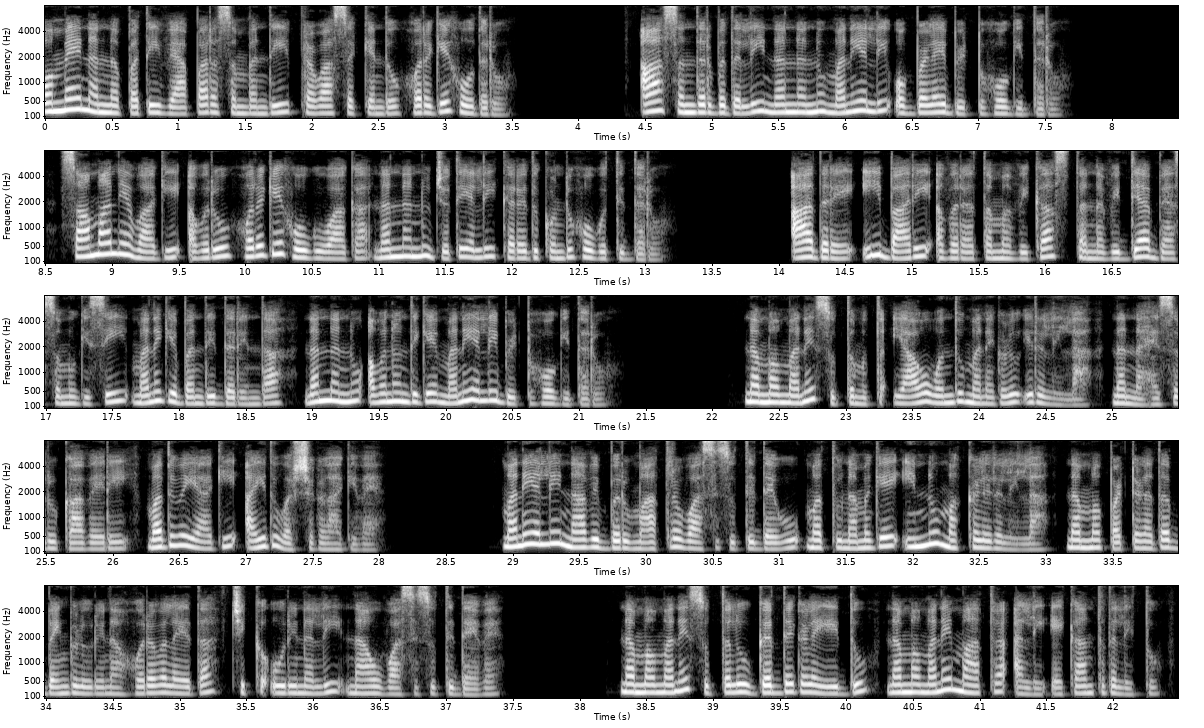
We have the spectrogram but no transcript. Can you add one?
ಒಮ್ಮೆ ನನ್ನ ಪತಿ ವ್ಯಾಪಾರ ಸಂಬಂಧಿ ಪ್ರವಾಸಕ್ಕೆಂದು ಹೊರಗೆ ಹೋದರು. ಆ ಸಂದರ್ಭದಲ್ಲಿ ನನ್ನನ್ನು ಮನೆಯಲ್ಲಿ ಒಬ್ಬಳೇ ಬಿಟ್ಟು ಹೋಗಿದ್ದರು. ಸಾಮಾನ್ಯವಾಗಿ ಅವರು ಹೊರಗೆ ಹೋಗುವಾಗ ನನ್ನನ್ನು ಜೊತೆಯಲ್ಲಿ ಕರೆದುಕೊಂಡು ಹೋಗುತ್ತಿದ್ದರು. ಆದರೆ ಈ ಬಾರಿ ಅವರ ತಮ್ಮ ವಿಕಾಸ್ ತನ್ನ ವಿದ್ಯಾಭ್ಯಾಸ ಮುಗಿಸಿ ಮನೆಗೆ ಬಂದಿದ್ದರಿಂದ ನನ್ನನ್ನು ಅವನೊಂದಿಗೆ ಮನೆಯಲ್ಲಿ ಬಿಟ್ಟು ಹೋಗಿದ್ದರು. ನಮ್ಮ ಮನೆ ಸುತ್ತಮುತ್ತ ಯಾವ ಒಂದು ಮನೆಗಳು ಇರಲಿಲ್ಲ. ನನ್ನ ಹೆಸರು ಕಾವೇರಿ, ಮದುವೆಯಾಗಿ ಐದು ವರ್ಷಗಳಾಗಿವೆ. ಮನೆಯಲ್ಲಿ ನಾವಿಬ್ಬರು ಮಾತ್ರ ವಾಸಿಸುತ್ತಿದ್ದೆವು ಮತ್ತು ನಮಗೆ ಇನ್ನೂ ಮಕ್ಕಳಿರಲಿಲ್ಲ. ನಮ್ಮ ಪಟ್ಟಣದ ಬೆಂಗಳೂರಿನ ಹೊರವಲಯದ ಚಿಕ್ಕ ಊರಿನಲ್ಲಿ ನಾವು ವಾಸಿಸುತ್ತಿದ್ದೇವೆ. ನಮ್ಮ ಮನೆ ಸುತ್ತಲೂ ಗದ್ದೆಗಳೇ ಇದ್ದು, ನಮ್ಮ ಮನೆ ಮಾತ್ರ ಅಲ್ಲಿ ಏಕಾಂತದಲ್ಲಿತ್ತು.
